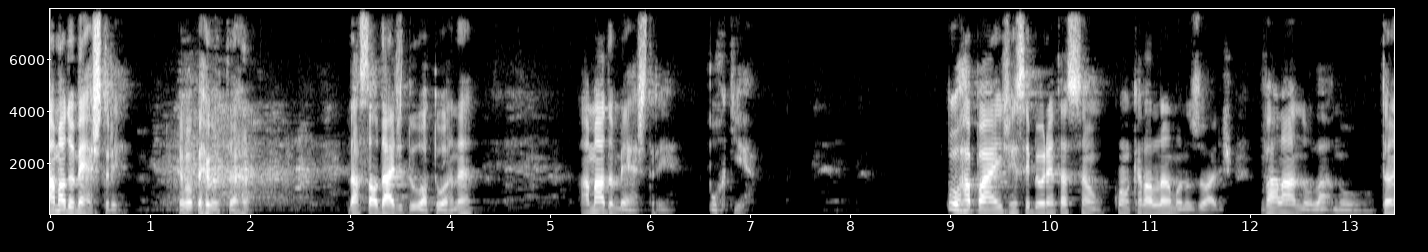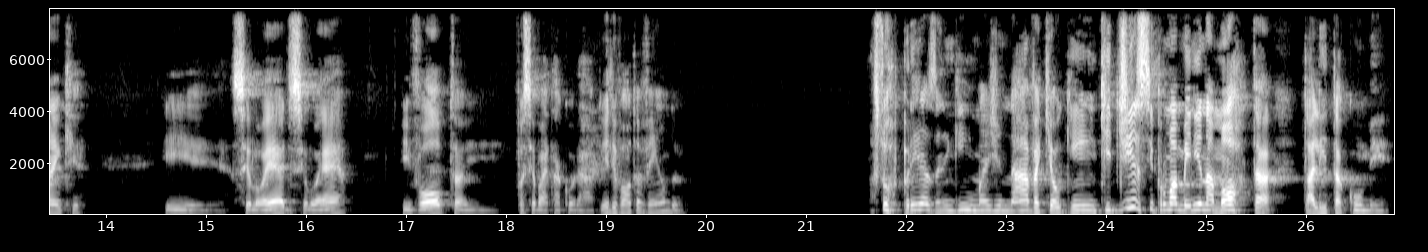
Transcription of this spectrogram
Amado mestre, eu vou perguntar. Da saudade do ator, né? Amado mestre, por quê? O rapaz recebeu orientação com aquela lama nos olhos. Vá lá no, lá no tanque e Siloé, de Siloé, e volta e você vai estar curado. E ele volta vendo. Uma surpresa, ninguém imaginava que alguém que disse para uma menina morta, Talita come,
